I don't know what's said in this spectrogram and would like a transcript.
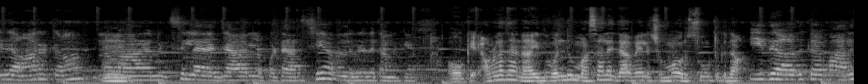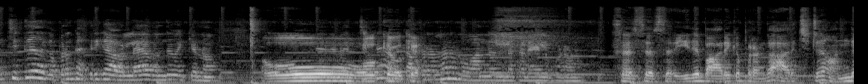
இது ஆறட்டும். நம்ம மிக்சில ஜார்ல போட்டு அரைச்சி அதில் விழுத காமிக்கலாம் ஓகே அவ்வளோதானா இது வந்து மசாலா இதாகவே இல்லை சும்மா ஒரு சூட்டுக்கு தான். இது அதுக்கு அரைச்சிட்டு அதுக்கப்புறம் கத்திரிக்காவில வந்து வைக்கணும். ஓ ஓகே ஓகே. அதுக்கப்புறமா நம்ம வானல்ல கடையில போடணும். சரி சரி சரி. இது இப்போ அரைக்க போகிறாங்க அரைச்சிட்டு அந்த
